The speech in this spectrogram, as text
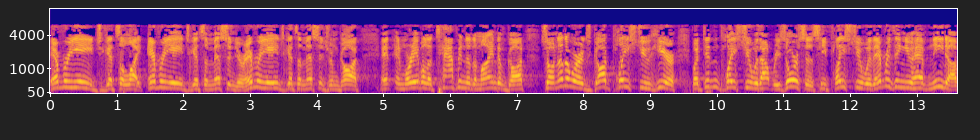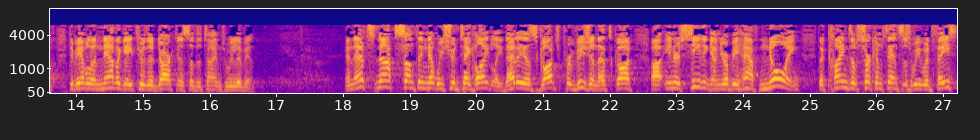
Every age gets a light. Every age gets a messenger. Every age gets a message from God. And, and, we're able to tap into the mind of God. So in other words, God placed you here, but didn't place you without resources. He placed you with everything you have need of to be able to navigate through the darkness of the times we live in. And that's not something that we should take lightly. That is God's provision. That's God uh, interceding on your behalf, knowing the kinds of circumstances we would face,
